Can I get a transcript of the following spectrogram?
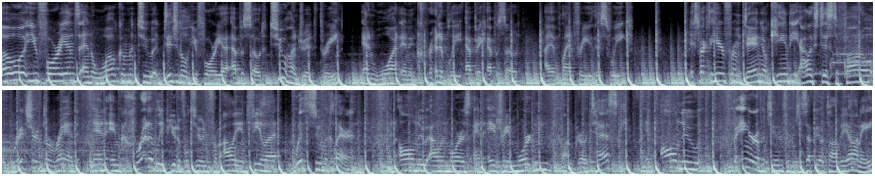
Hello, Euphorians, and welcome to Digital Euphoria episode 203. And what an incredibly epic episode I have planned for you this week. Expect to hear from Daniel Kandi, Alex DiStefano, Richard Durand, an incredibly beautiful tune from Aly and Fila with Sue McLaren, an all new Alan Morris and Adrian Morton on Grotesque, an all new banger of a tune from Giuseppe Ottaviani,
